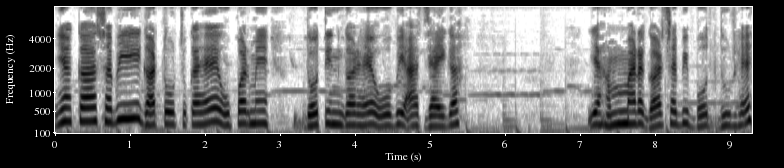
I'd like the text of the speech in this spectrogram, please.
यहाँ का सभी घर तोड़ चुका है। ऊपर में दो तीन घर है, वो भी आज जाएगा। ये हमारा घर से भी बहुत दूर है।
